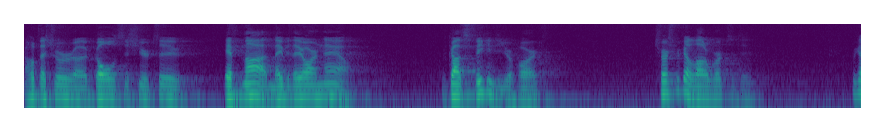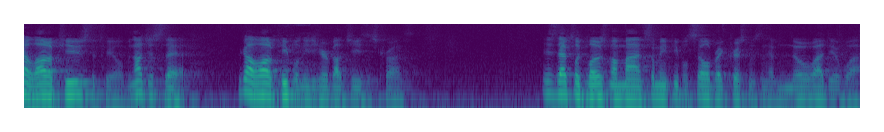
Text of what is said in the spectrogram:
I hope that's your uh, goals this year, too. If not, maybe they are now. If God's speaking to your heart, church, we've got a lot of work to do. We've got a lot of pews to fill, but not just that. We've got a lot of people need to hear about Jesus Christ. It just absolutely blows my mind. So many people celebrate Christmas and have no idea why.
